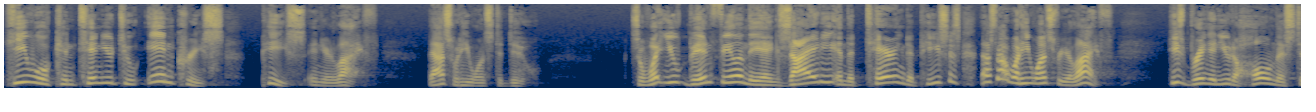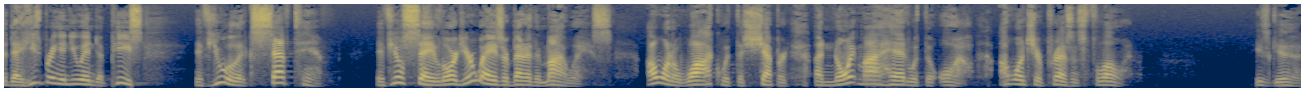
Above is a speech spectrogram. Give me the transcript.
He will continue to increase peace in your life. That's what He wants to do. So, what you've been feeling, the anxiety and the tearing to pieces, that's not what He wants for your life. He's bringing you to wholeness today. He's bringing you into peace. If you will accept Him, if you'll say, Lord, your ways are better than my ways. I want to walk with the shepherd. Anoint my head with the oil. I want your presence flowing. He's good.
